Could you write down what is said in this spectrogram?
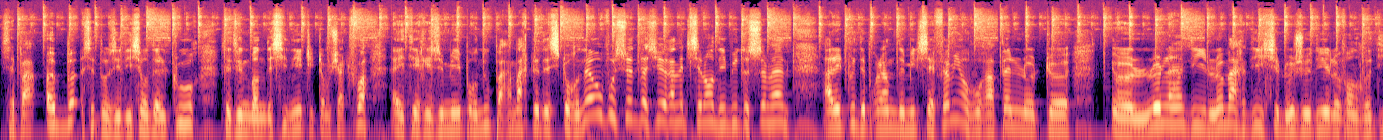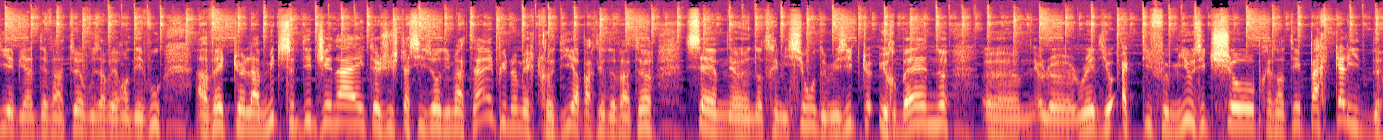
C'est par Hub, c'est aux éditions Delcourt. C'est une bande dessinée qui, comme chaque fois, a été résumée pour nous par Marc Descournay. On vous souhaite bien sûr un excellent début de semaine à l'écoute des programmes de Mix FM et on vous rappelle que euh, le lundi, le mardi, le jeudi et le vendredi, eh bien, dès 20h, vous avez rendez-vous avec la Mix DJ Night juste à 6h du matin et puis le mercredi à partir de 20h, c'est euh, notre émission de musique urbaine, euh, le Radio Active Music Show présenté par Khalid.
